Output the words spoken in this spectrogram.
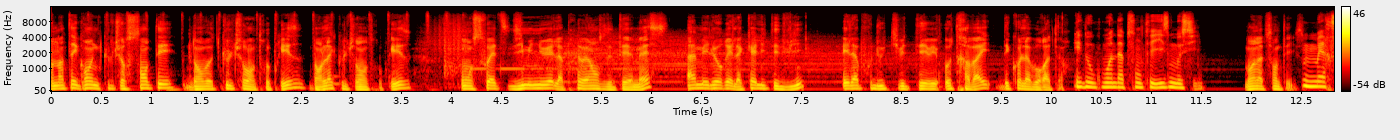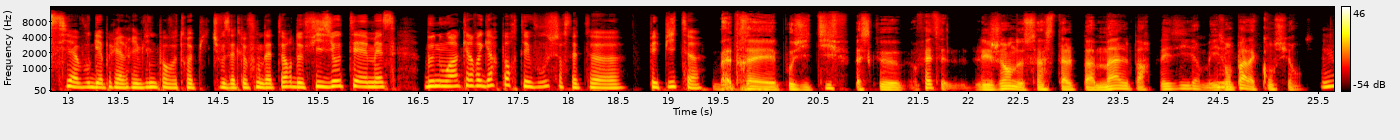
En intégrant une culture santé dans votre culture d'entreprise, dans la culture d'entreprise, on souhaite diminuer la prévalence des TMS, améliorer la qualité de vie et la productivité au travail des collaborateurs. Et donc moins d'absentéisme aussi. Bon absentéisme. Merci à vous, Gabriel Rivelyne, pour votre pitch. Vous êtes le fondateur de Physio TMS. Benoît, quel regard portez-vous sur cette euh, pépite? Bah, très positif parce que en fait les gens ne s'installent pas mal par plaisir, mais ils Mm. n'ont pas la conscience. Mm.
